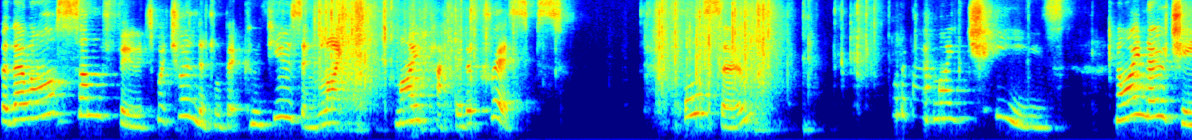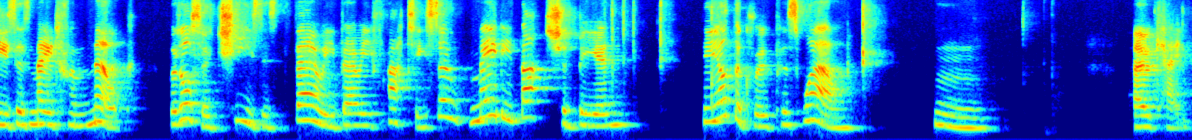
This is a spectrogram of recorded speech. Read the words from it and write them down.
But there are some foods which are a little bit confusing, like my packet of crisps. Also, what about my cheese? Now I know cheese is made from milk, but also cheese is very, very fatty. So maybe that should be in the other group as well. Hmm. Okay,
